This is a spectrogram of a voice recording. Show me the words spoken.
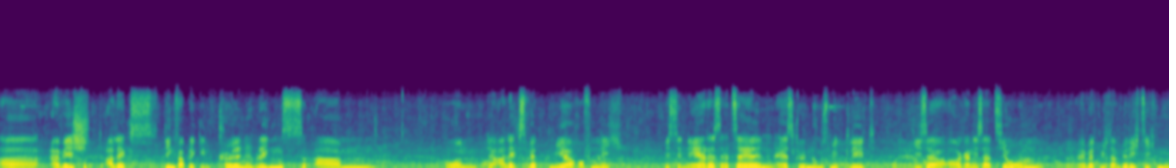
äh, erwischt. Alex Dingfabrik in Köln übrigens. Ähm, und der Alex wird mir hoffentlich ein bisschen Näheres erzählen. Er ist Gründungsmitglied dieser Organisation. Er wird mich dann berichtigen,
